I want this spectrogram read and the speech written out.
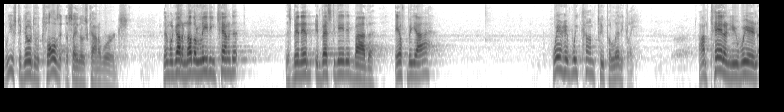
We used to go to the closet to say those kind of words. Then we got another leading candidate that's been in, investigated by the FBI. Where have we come to politically? I'm telling you, we're in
